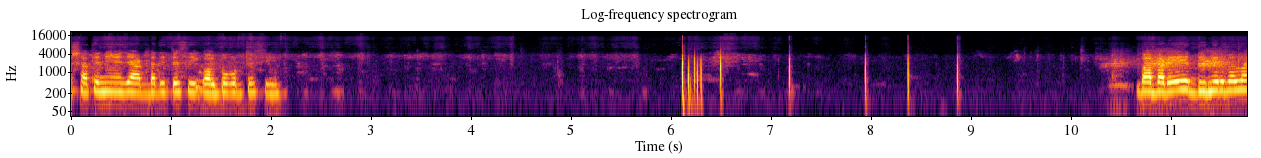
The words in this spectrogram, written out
সাথে নিয়ে যে আড্ডা দিতেছি, গল্প করতেছি। বাবারে, দিনের বেলা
